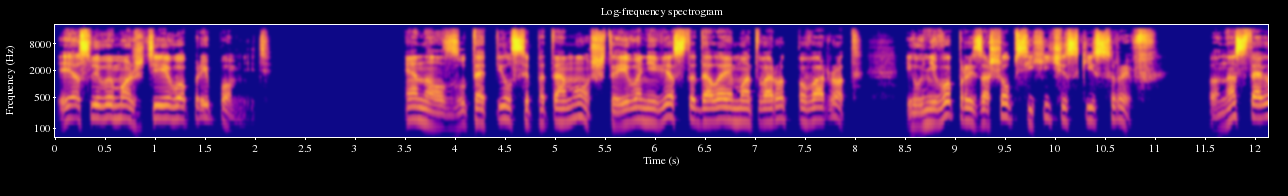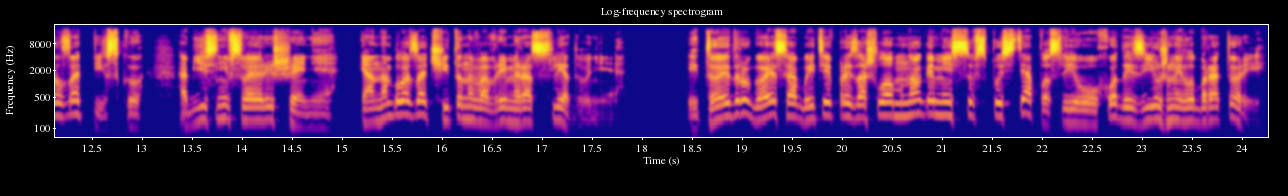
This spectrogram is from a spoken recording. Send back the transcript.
если вы можете его припомнить». Эннелз утопился потому, что его невеста дала ему отворот-поворот, и у него произошел психический срыв. Он оставил записку, объяснив свое решение, и она была зачитана во время расследования. И то, и другое событие произошло много месяцев спустя после его ухода из Южной лаборатории.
